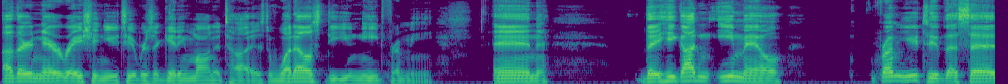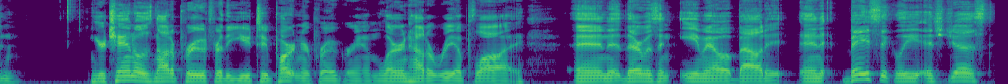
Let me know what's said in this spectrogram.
other narration YouTubers are getting monetized. What else do you need from me? And that he got an email from YouTube that said, Your channel is not approved for the YouTube Partner Program. Learn how to reapply and there was an email about it. And basically, it's just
